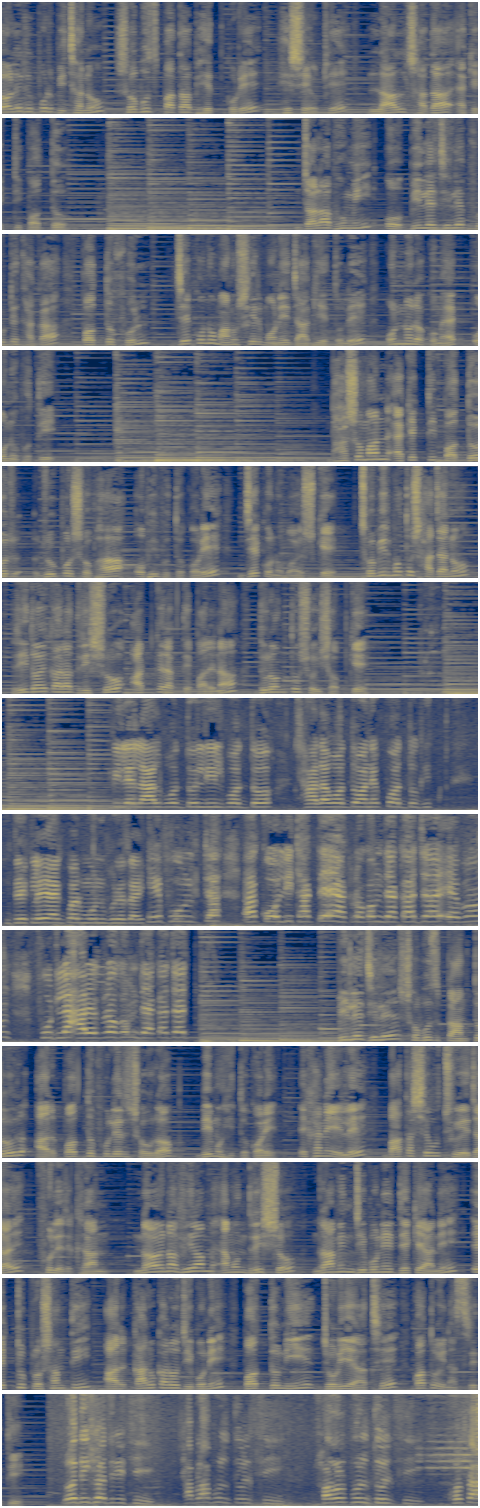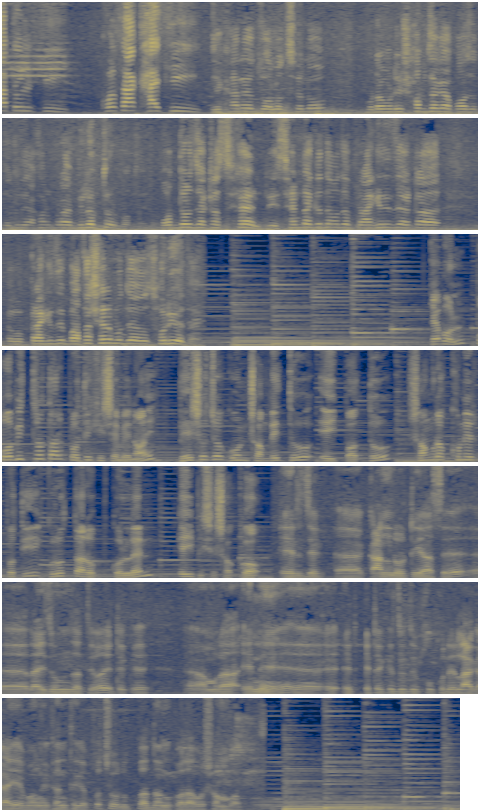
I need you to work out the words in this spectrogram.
জলের উপর বিছানো সবুজ পাতা ভেদ করে হেসে ওঠে লাল সাদা এক একটি পদ্ম। জলাভূমি ও বিলে ঝিলে ফুটে থাকা পদ্ম ফুল যে কোনো মানুষের মনে জাগিয়ে তোলে অন্যরকম এক অনুভূতি। ভাসমান এক একটি পদ্মর রূপ শোভা অভিভূত করে যে কোনো বয়সকে। ছবির মতো সাজানো, হৃদয়কারা দৃশ্য আটকে রাখতে পারে না দুরন্ত শৈশবকে। বিলে লাল পদ্ম নীল পদ্ম সাদা পদ্ম অনেক পদ্ম গীত। দেখলেই একবার মন ভরে যায়। এই ফুলটা কলি থাকতে একরকম দেখা যায় এবং ফুটলে আরেক রকম দেখা যায়। বিলে ঝিলে সবুজ প্রান্তর আর পদ্ম ফুলের সৌরভ বিমোহিত করে। এখানে এলে বাতাসেও ছুঁয়ে যায় ফুলের ঘ্রাণ। নয়নাভিরাম এমন দৃশ্য গ্রামীণ জীবনে ডেকে আনে। একটু প্রশান্তি আর কারও কারও জীবনে পদ্ম নিয়ে জড়িয়ে আছে কতই না স্মৃতি। নদী সতরিছি শাপলা ফুল তুলছি সরল ফুল তুলছি খোসা তুলছি খোসা খাইছি। যেখানে জল ছিল মোটামুটি সব জায়গায় পাওয়া যেত কিন্তু এখন প্রায় বিলুপ্তর পথে। পদ্মর যে একটা সেন্ট এই সেন্টটা কিন্তু আমাদের প্রাকৃতিক যে একটা প্রাকৃতিক বাতাসের মধ্যে ছড়িয়ে দেয়। কেবল পবিত্রতার প্রতীক হিসেবে নয় ভেষজ গুণ সমৃদ্ধ এই পদ্ম সংরক্ষণের প্রতি গুরুত্ব আরোপ করলেন এই বিশেষজ্ঞ। এর যে আহ, কাণ্ডটি আছে রাইজোম জাতীয় এটাকে আমরা এনে এটাকে যদি পুকুরে লাগাই এবং এখান থেকে প্রচুর উৎপাদন করাও সম্ভব।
